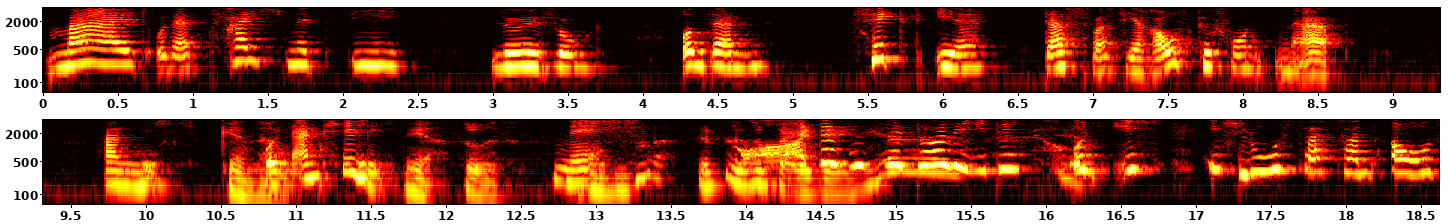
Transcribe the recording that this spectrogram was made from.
malt oder zeichnet die Lösung und dann schickt ihr das, was ihr rausgefunden habt, an mich Genau. und an Tilly. Ja, so ist es. Nee. Ist eine Oh, super das Idee. ist eine tolle Idee. Und ich, dann aus.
